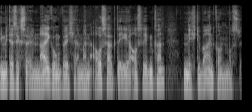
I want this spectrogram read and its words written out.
die mit der sexuellen Neigung, welche ein Mann außerhalb der Ehe ausleben kann, nicht übereinkommen musste.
